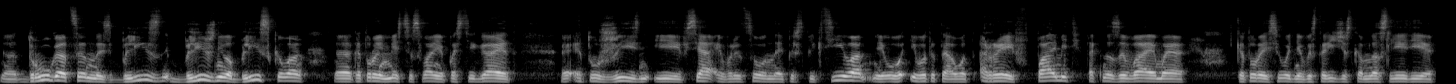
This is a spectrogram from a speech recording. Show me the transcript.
друга, ценность близ, ближнего, близкого, который вместе с вами постигает эту жизнь и вся эволюционная перспектива, и, и вот эта вот рейв-память, так называемая, которая сегодня в историческом наследии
